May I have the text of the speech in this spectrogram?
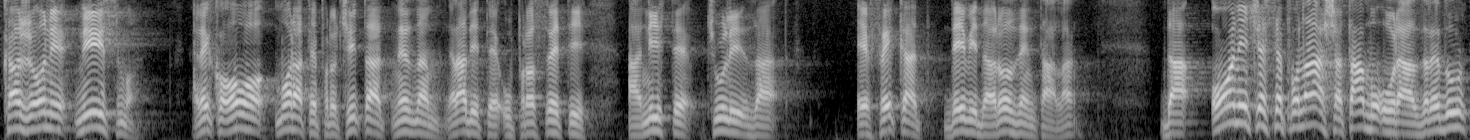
Kaže oni, nismo. Rekao, ovo morate pročitati, ne znam, radite u prosveti, a niste čuli za efekat Davida Rosenthala, da oni će se ponašati tamo u razredu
